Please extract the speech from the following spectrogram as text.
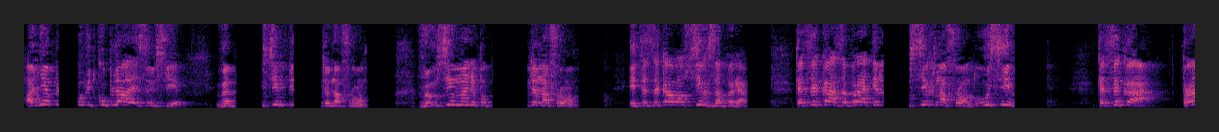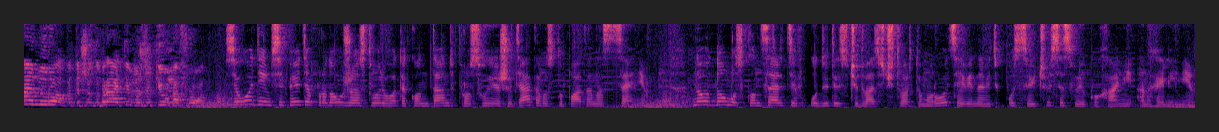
А не, блядь, відкуплялися всі. Ви, всі підете на фронт. Ви всі мене попі***те на фронт. І ТЦК вас всіх забере. ТЦК забирайте всіх на фронт, усіх. ТЦК, правильно робите, що забираєте мужиків на фронт. Сьогодні МС Петя продовжує створювати контент про своє життя та виступати на сцені. На одному з концертів у 2024 році він навіть освічився своїй коханій Ангеліні.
